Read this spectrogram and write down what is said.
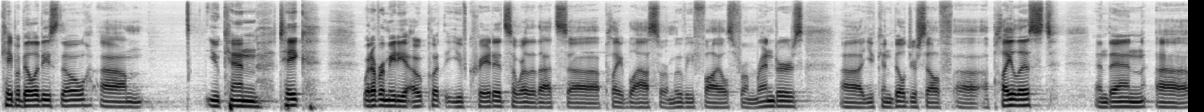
capabilities though. Um, you can take whatever media output that you've created, so whether that's uh, play blasts or movie files from renders, uh, you can build yourself a playlist and then uh,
